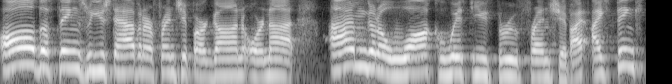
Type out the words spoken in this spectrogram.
all the things we used to have in our friendship are gone or not, I'm going to walk with you through friendship. I, I think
